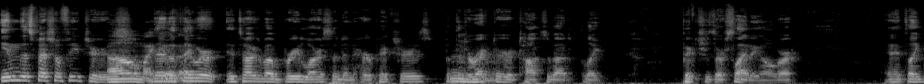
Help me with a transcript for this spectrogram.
in the special features, Oh my a goodness. thing where it talked about Brie Larson and her pictures, but the Mhm. director talks about like pictures are sliding over, and it's like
